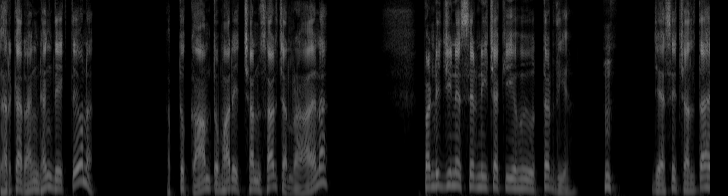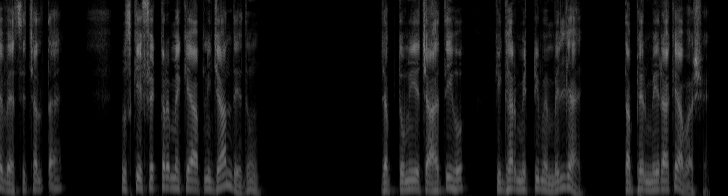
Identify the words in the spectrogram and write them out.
घर का रंग ढंग देखते हो ना? अब तो काम तुम्हारे इच्छानुसार चल रहा है ना? पंडित जी ने सिर नीचा किए हुए उत्तर दिया हम्म, जैसे चलता है वैसे चलता है। उसकी फ़िक्र में क्या अपनी जान दे दूँ? जब तुम ये चाहती हो कि घर मिट्टी में मिल जाए तब फिर मेरा क्या वश है?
